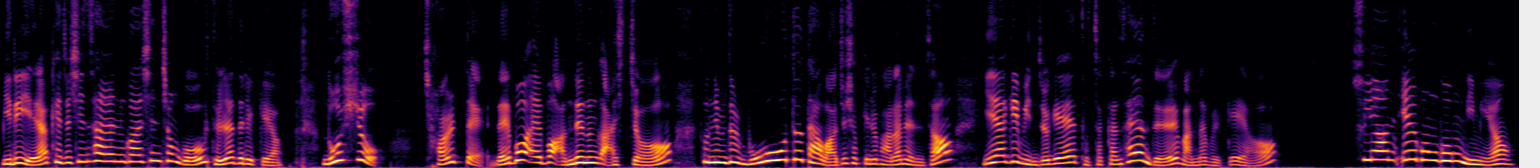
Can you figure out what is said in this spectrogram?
미리 예약해주신 사연과 신청곡 들려드릴게요. 노쇼! 절대 네버 에버 안 되는 거 아시죠? 손님들 모두 다 와주셨기를 바라면서 예약의 민족에 도착한 사연들 만나볼게요. 수연 100님이요.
